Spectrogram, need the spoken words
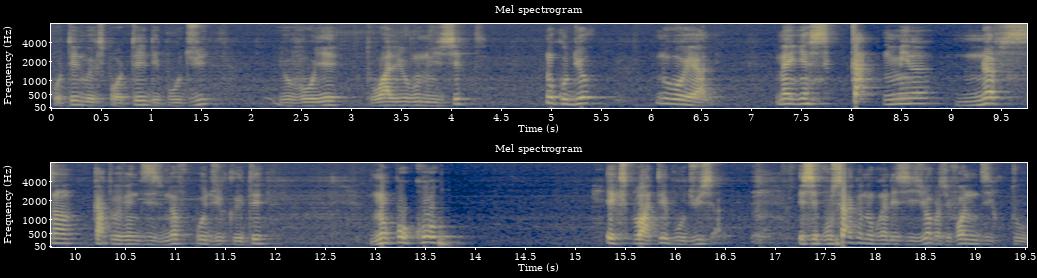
côté nous exporter des produits, vous voyez, trois lieux nous ici, nous coudons, nous voyons. Mais il y a 4999 produits créés, nous pouvons exploiter produits. Et c'est pour ça que nous prenons décision, parce qu'il faut nous dire tout.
